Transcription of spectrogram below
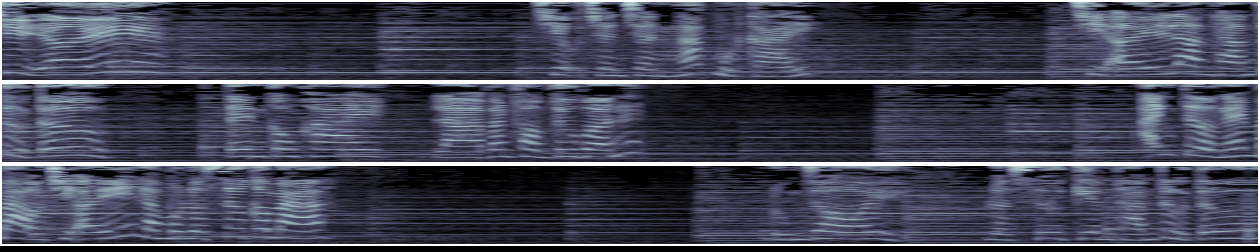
Chị ấy. Triệu chân chân ngáp một cái. Chị ấy làm thám tử tư. Tên công khai là văn phòng tư vấn. Anh tưởng em bảo chị ấy là một luật sư cơ mà. Đúng rồi Luật sư kiêm thám tử tư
